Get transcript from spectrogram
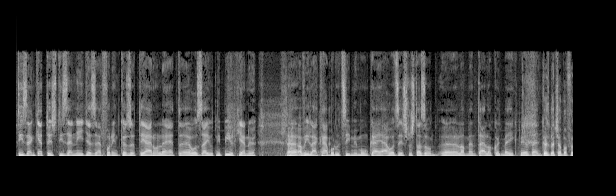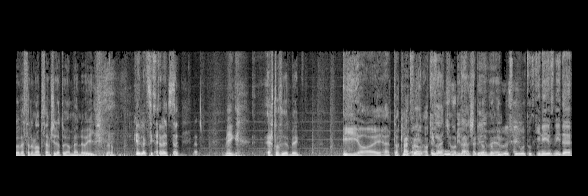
12 és 14 ezer forint közötti áron lehet hozzájutni Pirk Jenő a világháború című munkájához, és most azon lamentálok, hogy melyik példány. Közben Csaba fölveszed a napszemcsiret olyan menő így. Kérlek tisztelettel. Még... Ezt azért még Jaj, hát aki, hát, aki, aki látja a Millás tévén... Különösen jól tud kinézni, de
